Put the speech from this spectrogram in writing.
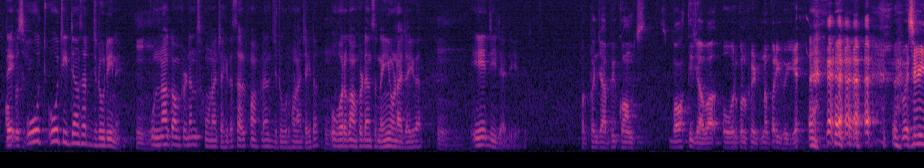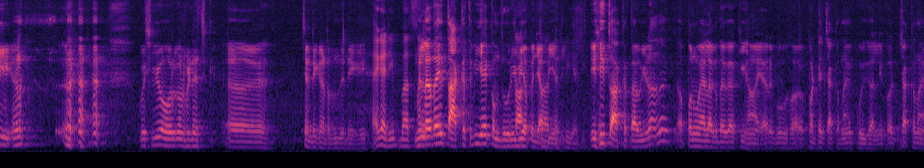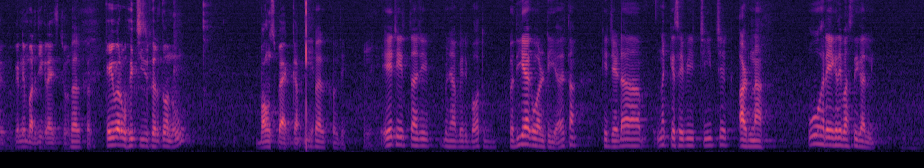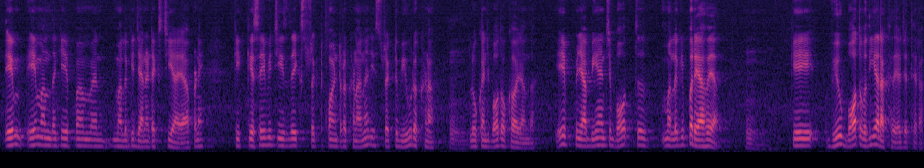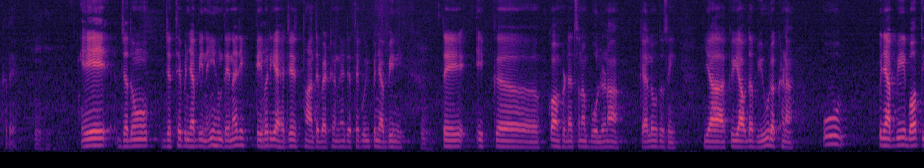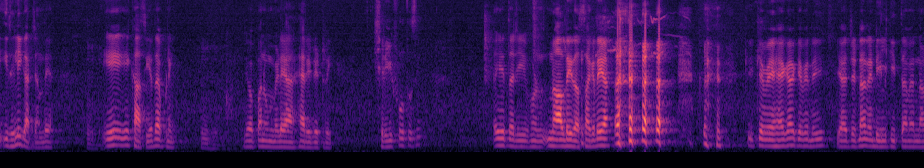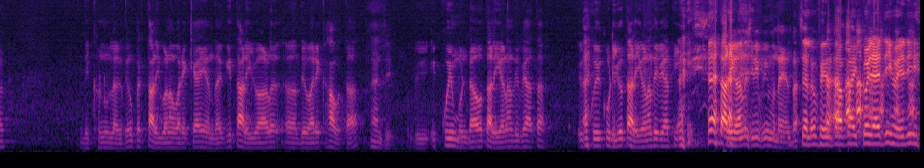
ਤੇ ਉਹ ਉਹ ਚੀਜ਼ਾਂ ਸਰ ਜ਼ਰੂਰੀ ਨੇ। ਉਨਾ ਕੌਨਫੀਡੈਂਸ ਹੋਣਾ ਚਾਹੀਦਾ ਸੈਲਫ ਕੌਨਫੀਡੈਂਸ ਜ਼ਰੂਰ ਹੋਣਾ ਚਾਹੀਦਾ ਓਵਰ ਕੌਨਫੀਡੈਂਸ ਨਹੀਂ ਹੋਣਾ ਚਾਹੀਦਾ। ਇਹ ਚੀਜ਼ ਹੈ ਜੀ। ਪਰ ਪੰਜਾਬੀ ਕੌਮ 'ਚ ਬਹੁਤ ਹੀ ਜ਼ਿਆਦਾ ਓਵਰ ਕੌਨਫੀਡੈਂਟ ਨਾਲ ਭਰੀ ਹੋਈ ਹੈ। ਕੁਝ ਵੀ ਕੁਝ ਵੀ ਓਵਰ ਕੌਨਫੀਡੈਂਸ ਝੰਡੇ ਕੱਢ ਦਿੰਦੇ ਨੇਗੇ ਹੈਗਾ ਜੀ ਬਸ। ਮੈਨੂੰ ਲੱਗਦਾ ਇਹ ਤਾਕਤ ਵੀ ਹੈ ਕਮਜ਼ੋਰੀ ਵੀ ਹੈ ਪੰਜਾਬੀਆਂ ਦੀ। ਇਹੀ ਤਾਕਤ ਆ ਵੀ ਜਿਹੜਾ ਨਾ ਆਪਾਂ ਨੂੰ ਐ ਲੱਗਦਾਗਾ ਕਿ ਹਾਂ ਯਾਰ ਗੁਰੂ ਸਾਹਿਬ ਫੱਟੇ ਚੱਕ ਦਾਂਗੇ ਕੋਈ ਗੱਲ ਨਹੀਂ ਕੋਈ ਚੱਕ ਦਾਂਗੇ ਕਿੰਨੇ ਮਰਜ਼ੀ ਚੋਂ ਬਿਲਕੁਲ। ਕਈ ਵਾਰ ਉਹੀ ਚੀਜ਼ ਫਿਰ ਤੁਹਾਨੂੰ ਬਾਉਂਸ ਬੈਕ ਕਰਦੀ ਹੈ। ਬਿਲਕੁਲ ਜੀ। ਇਹ ਚੀਜ਼ ਤਾਂ ਜੀ ਪੰਜਾਬੀ ਦੀ ਬਹੁਤ ਵਧੀਆ ਕੁਆਲਿਟੀ ਹੈ ਇਹ ਤਾਂ ਕਿ ਜਿਹੜਾ ਨਾ ਕਿਸੇ ਵੀ ਚੀਜ਼ 'ਚ ਅੜਨਾ ਉਹ ਹਰੇਕ ਦੇ ਬਸ ਦੀ ਗੱਲ ਨਹੀਂ ਇਹ ਇਹ ਮੰਨਦਾ ਕਿ ਆਪਾਂ ਮੈਂ ਮਤਲਬ ਕਿ ਜੈਨੇਟਿਕਸ 'ਚ ਹੀ ਆਇਆ ਆਪਣੇ। ਕਿ ਕਿਸੇ ਵੀ ਚੀਜ਼ ਦਾ ਇੱਕ ਸਟ੍ਰਿਕਟ ਪੁਆਇੰਟ ਰੱਖਣਾ ਨਾ ਜੀ ਸਟ੍ਰਿਕਟ ਵਿਊ ਰੱਖਣਾ ਲੋਕਾਂ 'ਚ ਬਹੁਤ ਔਖਾ ਹੋ ਜਾਂਦਾ। ਇਹ ਪੰਜਾਬੀਆਂ 'ਚ ਬਹੁਤ ਮਤਲਬ ਕਿ ਭਰਿਆ ਹੋਇਆ ਕਿ ਵਿਊ ਬਹੁਤ ਵਧੀਆ ਰੱਖਦੇ ਆ ਜਿੱਥੇ ਰੱਖਦੇ ਆ। ਇਹ ਜਦੋਂ ਜਿੱਥੇ ਪੰਜਾਬੀ ਨਹੀਂ ਹੁੰਦੇ ਨਾ ਜੀ ਕਈ ਵਾਰੀ ਇਹੋ ਜਿਹੇ ਥਾਂ ਤੇ ਬੈਠੇ ਹੁੰਦੇ ਜਿੱਥੇ ਕੋਈ ਪੰਜਾਬੀ ਨਹੀਂ। ਤੇ ਇੱਕ ਕੌਨਫੀਡੈਂਸ ਨਾਲ ਬੋਲਣਾ ਕਹਿ ਲਓ ਤੁਸੀਂ ਜਾਂ ਕੋਈ ਆਪਦਾ ਵਿਊ ਰੱਖਣਾ ਉਹ ਪੰਜਾਬੀ ਬਹੁਤ ਈਜ਼ੀਲੀ ਕਰ ਜਾਂਦੇ ਆ। ਇਹ ਇਹ ਖਾਸੀਅਤ ਹੈ ਆਪਣੀ ਜੋ ਆਪਾਂ ਨੂੰ ਮਿਲਿਆ ਹੈਰੀਡਿਟਰੀ ਸ਼ਰੀਫ ਹੋ ਤੁਸੀਂ? ਇਹ ਤਾਂ ਜੀ ਹੁਣ ਨਾਲ ਦੇ ਦੱਸ ਸਕਦੇ ਆ। ਕਿ ਕਿਵੇਂ ਹੈਗਾ ਕਿਵੇਂ ਨਹੀਂ ਜਾਂ ਜਿਨ੍ਹਾਂ ਨੇ ਡੀਲ ਕੀਤਾ ਮੇਰੇ ਨਾਲ। ਦੇਖਣ ਨੂੰ ਲੱਗਦੇ ਹੋ ਪਰ ਢਾਲੀਵਾਲਾਂ ਬਾਰੇ ਕਿਹਾ ਜਾਂਦਾ ਕਿ ਢਾਲੀਵਾਲ ਦੇ ਬਾਰੇ ਕਹਾਵਤ ਆ। ਹਾਂਜੀ। ਵੀ ਇੱਕੋ ਹੀ ਮੁੰਡਾ ਉਹ ਢਾਲੀਵਾਲਾਂ ਦੇ ਵਿਆਹ ਤਾਂ। ਇੱਕੋ ਹੀ ਕੁੜੀ ਉਹ ਢਾਲੀਵਾਲਾਂ ਦੇ ਵਿਆਹ ਤੀ। ਢਾਲੀਵਾਲਾਂ ਨੂੰ ਸ਼ਰੀਫ ਨਹੀਂ ਮੰਨਿਆ ਜਾਂਦਾ। ਚਲੋ ਫਿਰ ਤਾਂ ਆਪਾਂ ਇੱਕੋ ਜਿਹੇ ਜੀ ਹੋਏ ਜੀ।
